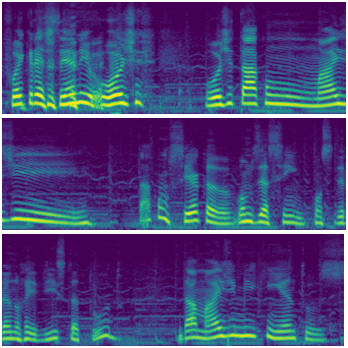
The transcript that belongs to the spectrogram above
foi crescendo e hoje, hoje tá com mais de, tá com cerca, vamos dizer assim, considerando revista tudo, dá mais de 1.500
